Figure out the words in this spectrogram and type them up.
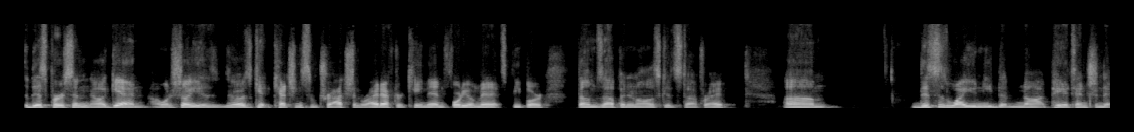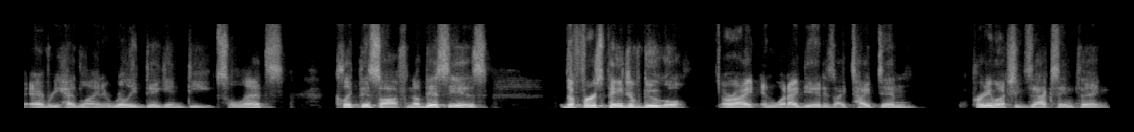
this person, now again, I want to show you, I was get, catching some traction right after it came in 41 minutes. People are thumbs up and all this good stuff, right? Um, this is why you need to not pay attention to every headline and really dig in deep. So let's click this off. Now, this is the first page of Google. All right. And what I did is I typed in pretty much the exact same thing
